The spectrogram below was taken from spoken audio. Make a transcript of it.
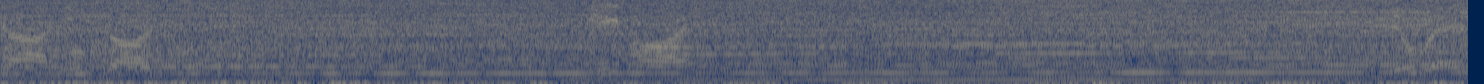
Car inside. Keep high. Still there.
